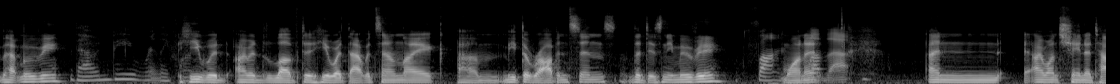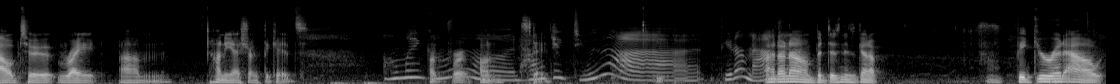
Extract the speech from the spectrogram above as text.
that movie. That would be really fun. He would. I would love to hear what that would sound like. Um, Meet the Robinsons, the Disney movie, fun. want it. Love that. and I want Shaina Taub to write um, Honey, I Shrunk the Kids. Oh my god. on- for- on How would stage. they do that? Theater magic. I don't know, but Disney's gotta figure it out.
